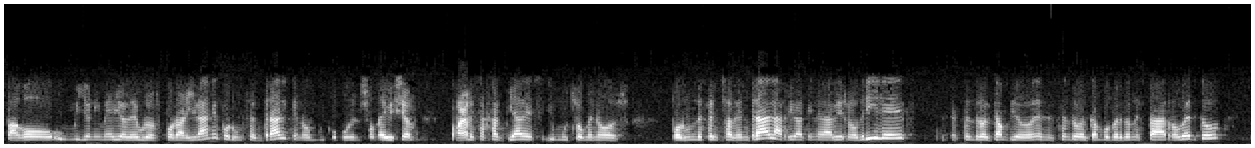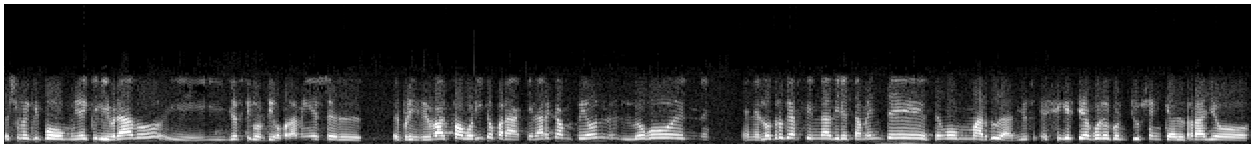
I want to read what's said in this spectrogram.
pagó un millón y medio de euros por Aridane, por un central, que no es muy común en segunda división pagar esas cantidades y mucho menos por un defensa central. Arriba tiene David Rodríguez, en el centro del campo, en el centro del campo perdón, está Roberto. Es un equipo muy equilibrado y, yo estoy contigo. Para mí es el, el principal favorito para quedar campeón. Luego en, en el otro que ascienda directamente tengo más dudas. Yo sí que estoy de acuerdo con Chus en que el Rayo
